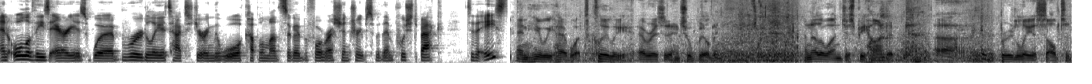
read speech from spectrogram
and all of these areas were brutally attacked during the war a couple of months ago before Russian troops were then pushed back to the east. And here we have what's clearly a residential building. Another one just behind it, uh, brutally assaulted.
